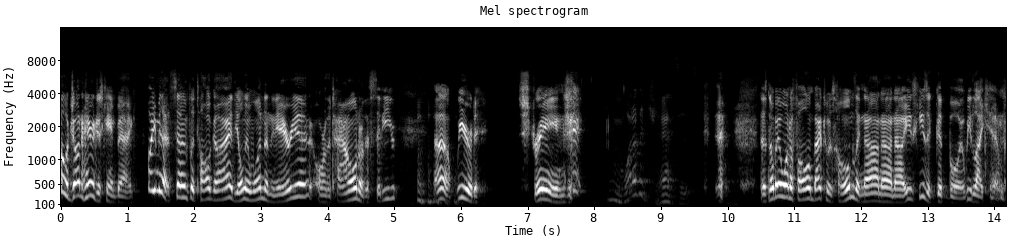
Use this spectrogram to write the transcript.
Oh, John Henry just came back. Oh, you mean that seven foot tall guy, the only one in the area, or the town, or the city? Oh, weird. Strange. Hmm, what are the chances? Does nobody want to follow him back to his home? It's like, no, no, no. He's he's a good boy. We like him.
